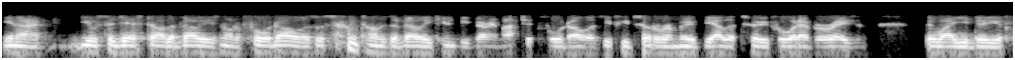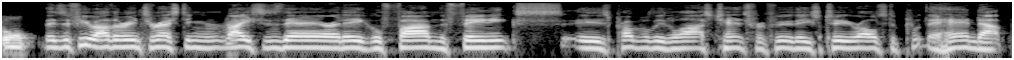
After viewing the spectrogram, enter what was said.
you know you'll suggest oh the value is not at four dollars, or sometimes the value can be very much at four dollars if you sort of remove the other two for whatever reason. The way you do your form. There's a few other interesting races there at Eagle Farm. The Phoenix is probably the last chance for a few of these two year olds to put their hand up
